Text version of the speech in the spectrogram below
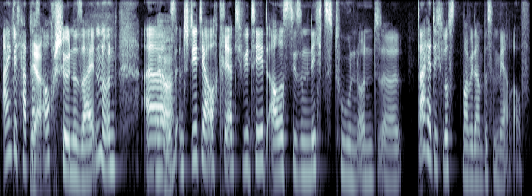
eigentlich hat das ja. auch schöne Seiten und äh, ja. es entsteht ja auch Kreativität aus diesem Nichtstun und äh, da hätte ich Lust mal wieder ein bisschen mehr drauf.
